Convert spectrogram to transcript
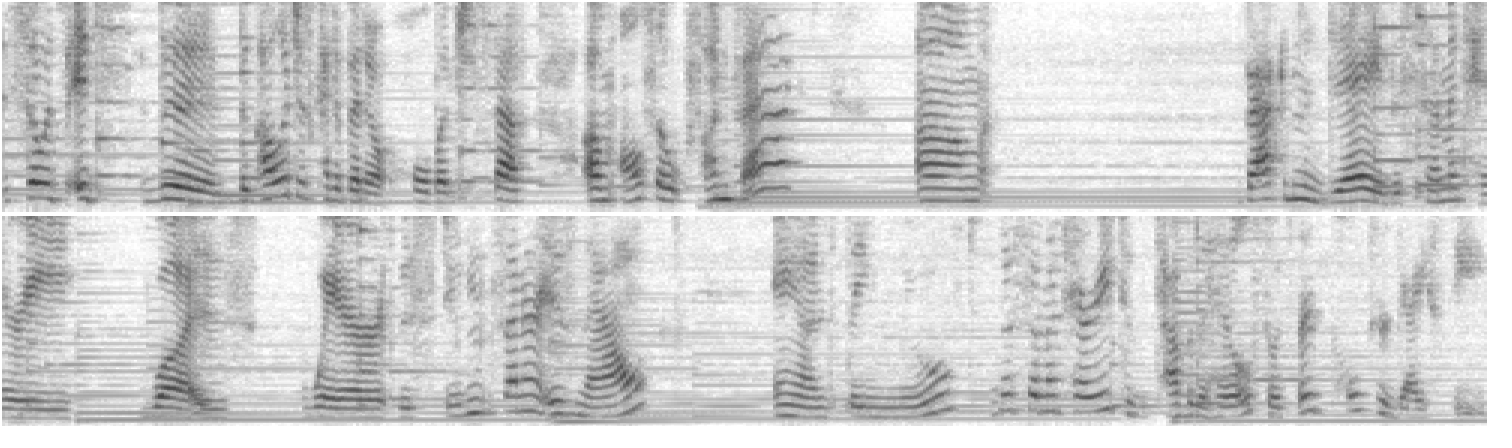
so it's it's the the college has kind of been a whole bunch of stuff. Um, also, fun fact. Um, back in the day, the cemetery was where the student center is now, and they moved the cemetery to the top of the hill, so it's very poltergeisty.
